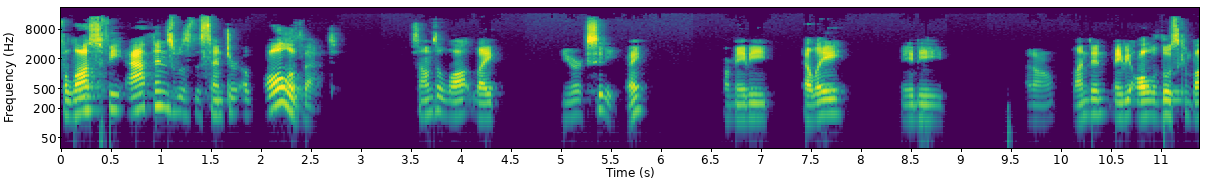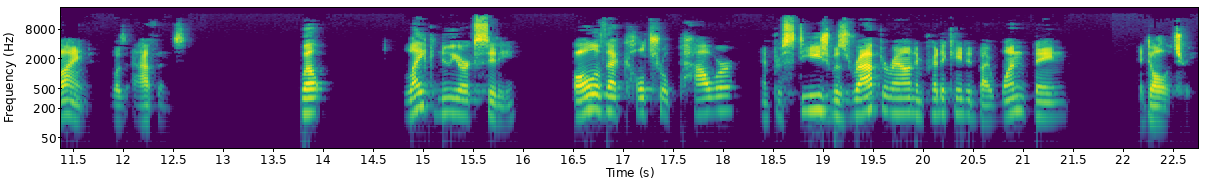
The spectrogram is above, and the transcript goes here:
philosophy, Athens was the center of all of that. Sounds a lot like New York City, right? Or maybe LA, maybe, I don't know, London, maybe all of those combined was Athens. Well, like New York City, all of that cultural power and prestige was wrapped around and predicated by one thing idolatry.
